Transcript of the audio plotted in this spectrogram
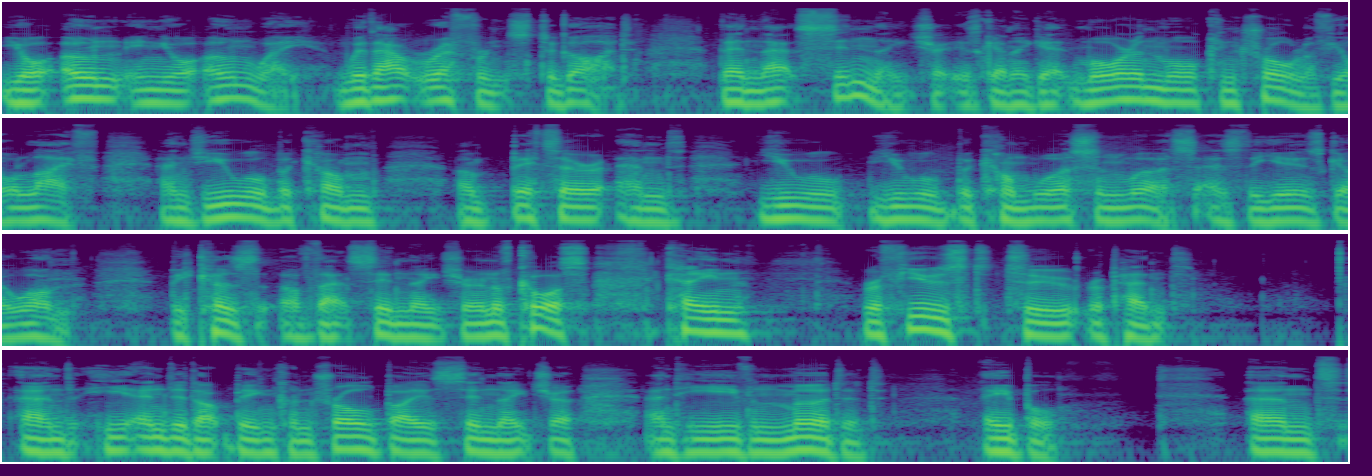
your own in your own way without reference to God, then that sin nature is going to get more and more control of your life, and you will become bitter and you will you will become worse and worse as the years go on because of that sin nature. And of course, Cain refused to repent. And he ended up being controlled by his sin nature, and he even murdered Abel. And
